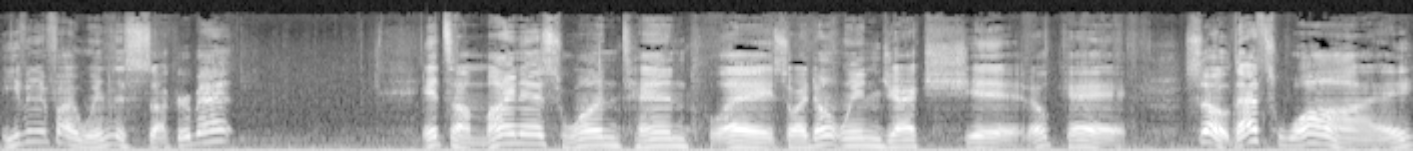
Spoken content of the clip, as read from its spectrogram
Even if I win this sucker bet, it's a minus 110 play. So I don't win jack shit. Okay. So that's why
